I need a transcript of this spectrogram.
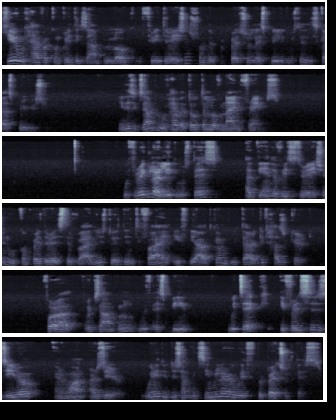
Here we have a concrete example log with three iterations from the perpetual SB litmus test discussed previously. In this example we have a total of 9 frames. With regular litmus tests, at the end of each iteration we compare the register values to identify if the outcome we target has occurred. For, uh, for example, with SB, we check if register 0 and 1 are 0. We need to do something similar with perpetual tests.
